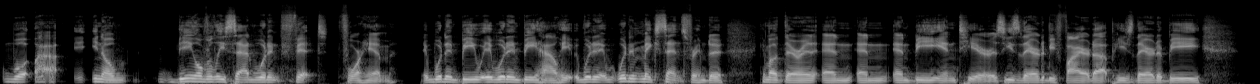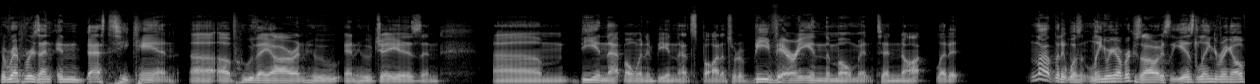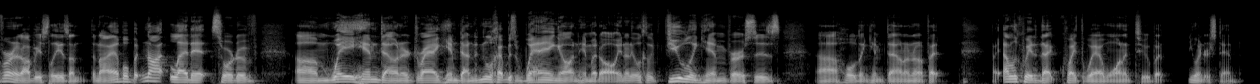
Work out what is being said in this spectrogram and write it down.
what you know, being overly sad wouldn't fit for him. It wouldn't be. It wouldn't be how he. It wouldn't. It wouldn't make sense for him to come out there and and and and be in tears. He's there to be fired up. He's there to be to represent in best he can uh, of who they are and who and who Jay is and um, be in that moment and be in that spot and sort of be very in the moment and not let it. Not that it wasn't lingering over, because it obviously is lingering over. and It obviously is undeniable, but not let it sort of um, weigh him down or drag him down. It didn't look like it was weighing on him at all. You know, it looked like fueling him versus uh, holding him down. I don't know if I, if I eloquated that quite the way I wanted to, but you understand.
